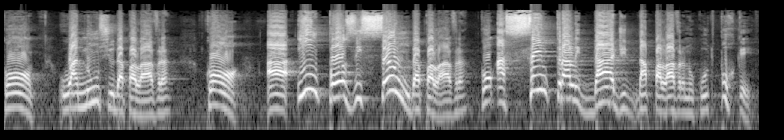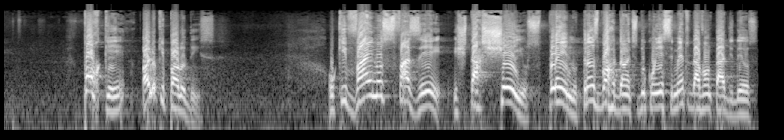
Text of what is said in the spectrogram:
com o anúncio da palavra, com a imposição da palavra, com a centralidade da palavra no culto? Por quê? Porque Olha o que Paulo diz. O que vai nos fazer estar cheios, plenos, transbordantes do conhecimento da vontade de Deus,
